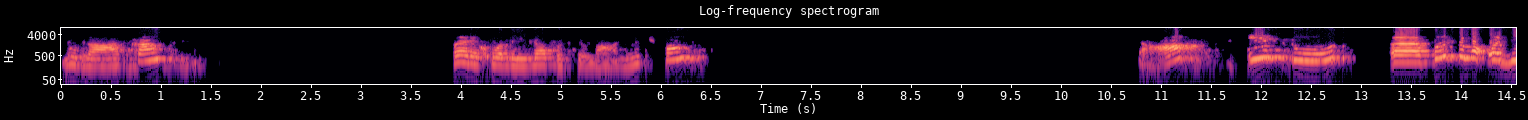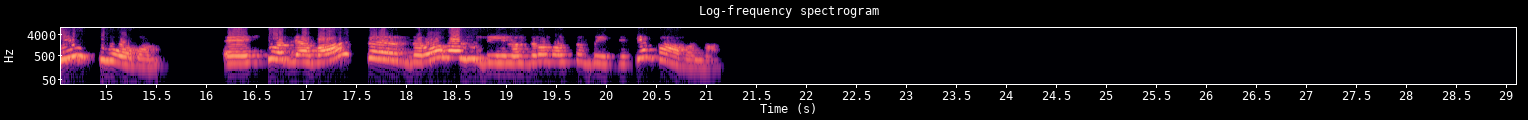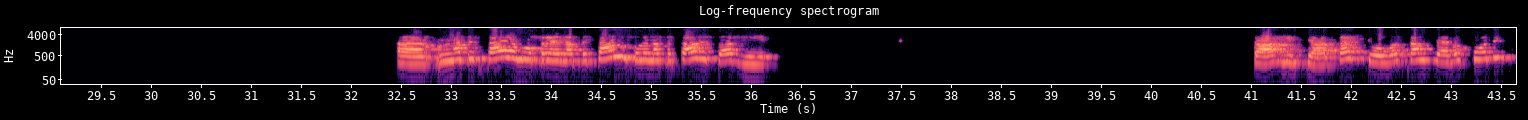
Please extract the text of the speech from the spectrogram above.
Будь ласка. Переходимо за посиланнячком. Так. І тут е, пишемо одним словом, е, що для вас е, здорова людина, здорова особистість. Яка вона? Е, Написаємо при написанні, коли написали submit. Так, дівчатка, що у вас там все виходить?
